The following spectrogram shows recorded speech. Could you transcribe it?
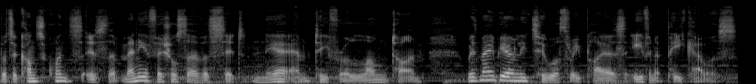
but a consequence is that many official servers sit near empty for a long time, with maybe only two or three players even at peak hours.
